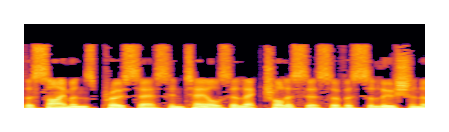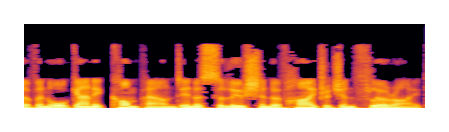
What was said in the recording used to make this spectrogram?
The Simons process entails electrolysis of a solution of an organic compound in a solution of hydrogen fluoride.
